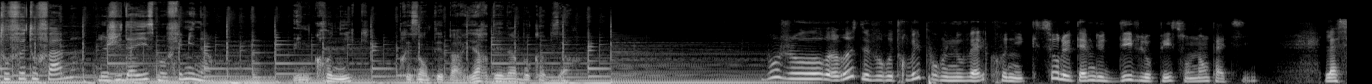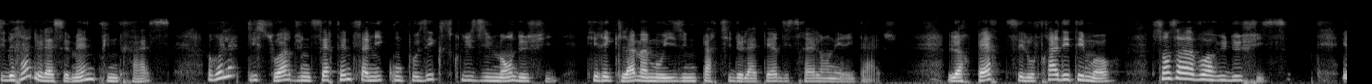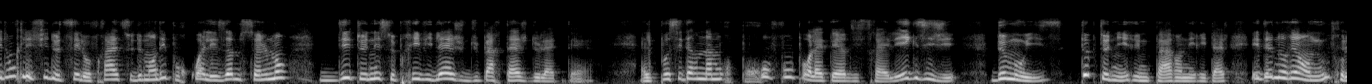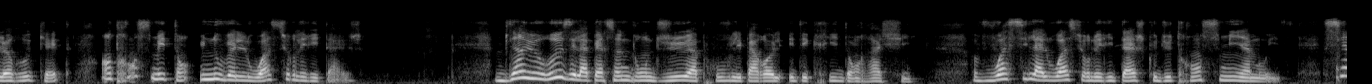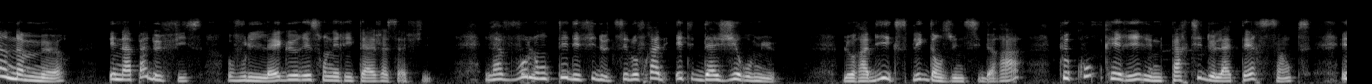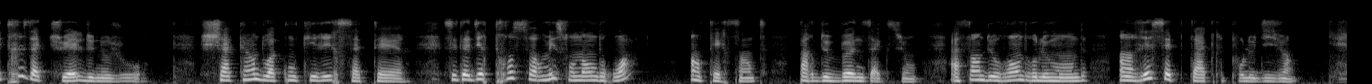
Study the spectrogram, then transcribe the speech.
Tout feu, tout femme, le judaïsme au féminin. Une chronique présentée par Yardena Bokobzar. Bonjour, heureuse de vous retrouver pour une nouvelle chronique sur le thème de développer son empathie. La Sidra de la semaine, Pintras, relate l'histoire d'une certaine famille composée exclusivement de filles qui réclament à Moïse une partie de la terre d'Israël en héritage. Leur père, Tselophrade, était mort, sans avoir eu de fils. Et donc les filles de Tsélophrate se demandaient pourquoi les hommes seulement détenaient ce privilège du partage de la terre. Elles possédaient un amour profond pour la terre d'Israël et exigeaient de Moïse d'obtenir une part en héritage et d'honorer en outre leur requête en transmettant une nouvelle loi sur l'héritage. Bien heureuse est la personne dont Dieu approuve les paroles écrites dans Rachi. Voici la loi sur l'héritage que Dieu transmit à Moïse. Si un homme meurt, et n'a pas de fils, vous léguerez son héritage à sa fille. La volonté des filles de Tsélophrade était d'agir au mieux. Le rabbi explique dans une sidra que conquérir une partie de la terre sainte est très actuel de nos jours. Chacun doit conquérir sa terre, c'est-à-dire transformer son endroit en terre sainte par de bonnes actions, afin de rendre le monde un réceptacle pour le divin.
